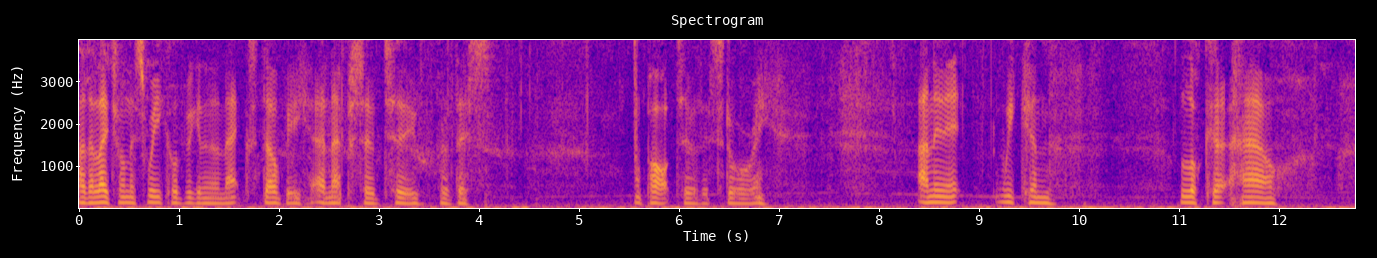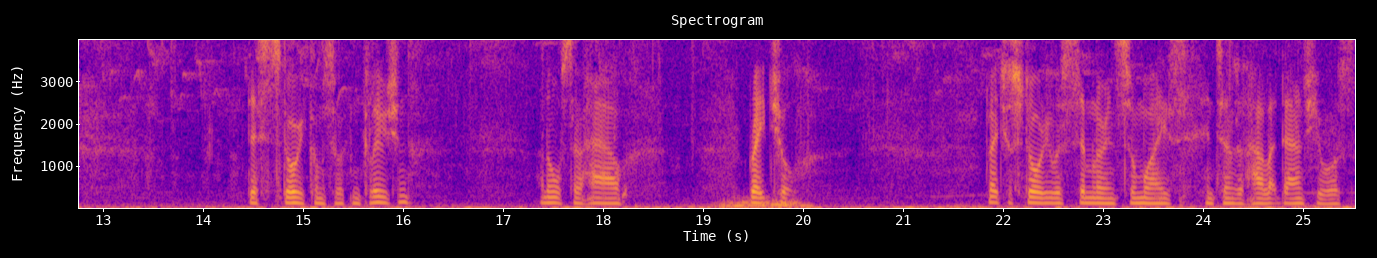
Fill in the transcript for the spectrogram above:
either later on this week or the beginning of next, there'll be an episode two of this, a part two of this story and in it we can look at how this story comes to a conclusion and also how Rachael Rachael's story was similar in some ways in terms of how let down she was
